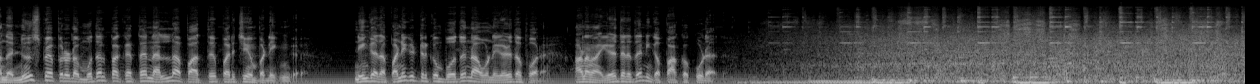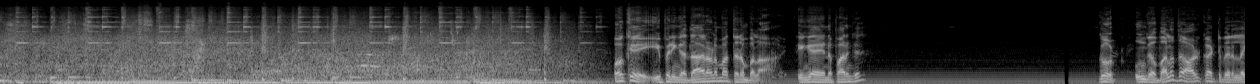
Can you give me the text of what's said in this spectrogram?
அந்த நியூஸ் பேப்பரோட முதல் பக்கத்தை நல்லா பார்த்து பரிச்சயம் பண்ணிக்கோங்க. நீங்க அதை பண்ணிக்கிட்டு இருக்கும் போது நான் ஒன்னு எழுத போறேன். ஆனா நான் எழுதுறத நீங்க பார்க்க கூடாது ஓகே இப்போ நீங்க தாராளமா திரும்பலாம். இங்க என்ன பாருங்க. குட் உங்க வலது ஆள்காட்டி விரலை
